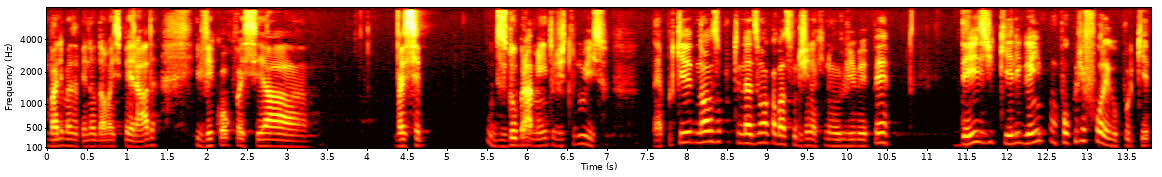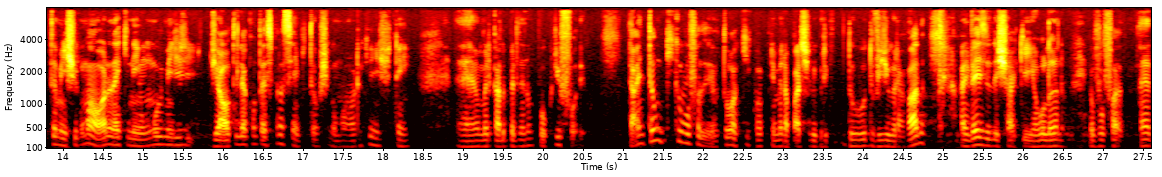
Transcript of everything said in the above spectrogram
vale mais a pena eu dar uma esperada e ver qual vai ser a vai ser o desdobramento de tudo isso. Né? Porque novas oportunidades vão acabar surgindo aqui no EuroGBP desde que ele ganhe um pouco de fôlego, porque também chega uma hora né, que nenhum movimento de, de alta ele acontece para sempre. Então chega uma hora que a gente tem é, o mercado perdendo um pouco de fôlego. Tá? Então o que, que eu vou fazer? Eu estou aqui com a primeira parte do, do, do, vídeo gravada. Ao invés de eu deixar aqui rolando, eu vou né,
